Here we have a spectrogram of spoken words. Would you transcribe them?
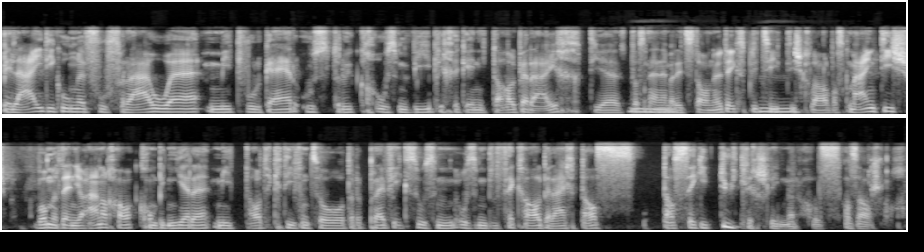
Beleidigungen von Frauen mit Vulgärausdrücken aus dem weiblichen Genitalbereich. Die, das mhm. nennen wir jetzt da nicht explizit, mhm. ist klar, was gemeint ist, wo man dann ja auch noch kombinieren mit Adjektiv und so oder Präfix aus dem, aus dem Fäkalbereich, das, das sehe ich deutlich schlimmer als, als Arschloch.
